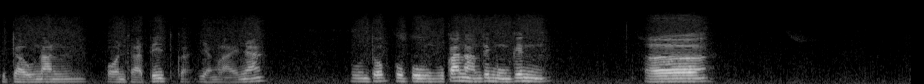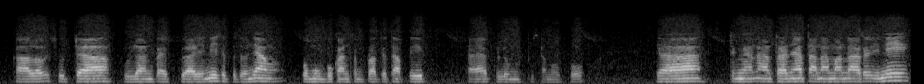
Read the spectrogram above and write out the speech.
dedaunan pohon jati juga yang lainnya. Untuk pupuk-pupukan nanti mungkin eh, kalau sudah bulan Februari ini sebetulnya pemupukan semprot tetapi saya belum bisa mupuk. Ya dengan adanya tanaman liar ini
